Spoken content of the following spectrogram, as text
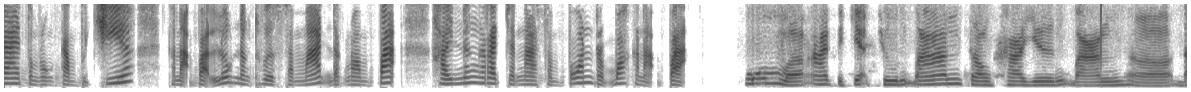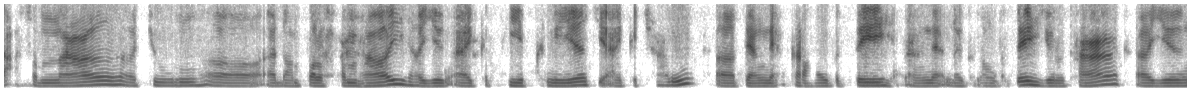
កែតម្រង់កម្ពុជាគណៈបកលោកនឹងធ្វើសមាជដឹកនាំបកហើយនឹងរចនាសម្ព័ន្ធរបស់គណៈបកខ្ញុំអាចបញ្ជាក់ជូនបានត្រង់ថាយើងបានដាក់សំណើជូន អាដាមប៉ុលហំហើយហើយយើងឯកភាពគ្នាជាឯកច្ឆន្ទទាំងអ្នកក្រៅប្រទេសទាំងអ្នកនៅក្នុងប្រទេសយល់ថាយើង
